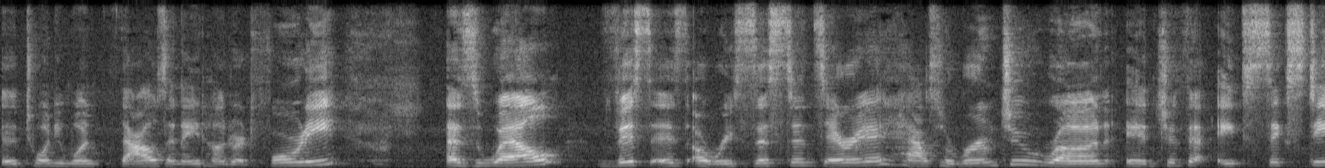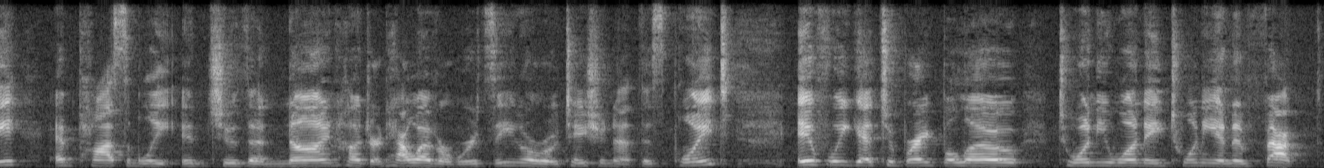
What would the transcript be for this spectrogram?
uh, 21,840 as well this is a resistance area. It has room to run into the 860 and possibly into the 900. However, we're seeing a rotation at this point. If we get to break below 21,820, and in fact,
